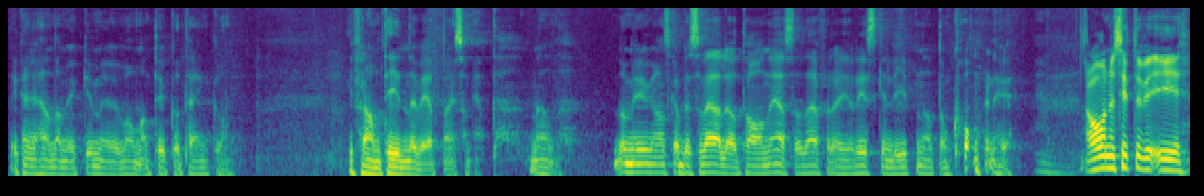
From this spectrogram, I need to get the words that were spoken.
Det kan ju hända mycket med vad man tycker och tänker om i framtiden, det vet man ju som inte. Men de är ju ganska besvärliga att ta ner så därför är ju risken liten att de kommer ner. Ja, nu sitter vi i,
